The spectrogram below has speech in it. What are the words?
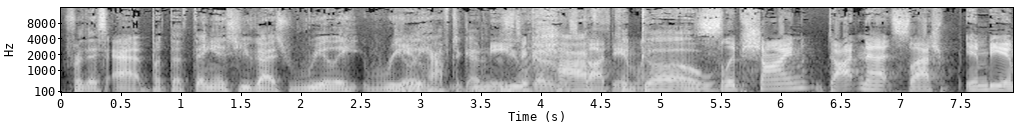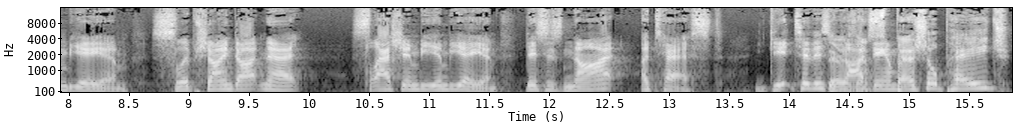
for this ad, but the thing is, you guys really, really You have to go to need. You to go to this goddamn to go. Slipshine.net slash MBMBAM. Slipshine.net slash MBMBAM. This is not a test. Get to this There's goddamn. a special page.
